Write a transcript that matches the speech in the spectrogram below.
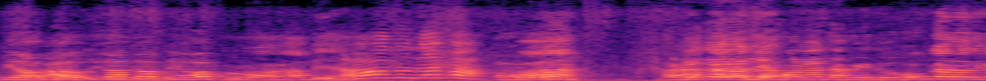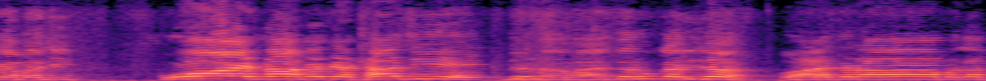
બેહો. બેહો બેહો. હા બેહો. આવો તો દાદા. હા ઘણા કરો છો કોના તમે તો. શું કરો છો કાકાજી? કોઈ ના અમે બેઠા છીએ. બેઠા વાયતર શું કરી છે? વાયતરા બધા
